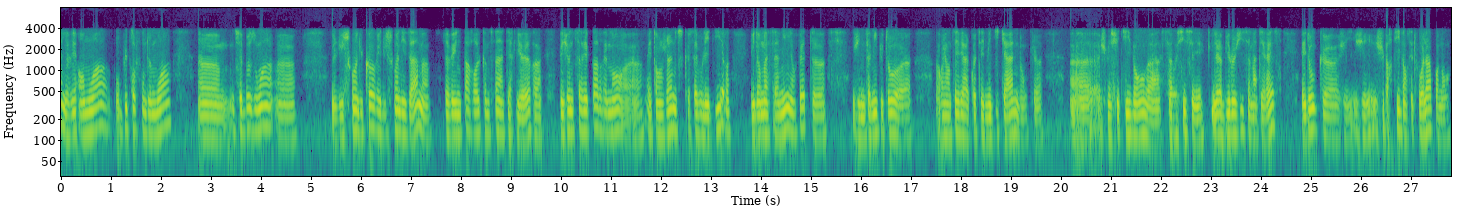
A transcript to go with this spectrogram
Il y avait en moi, au plus profond de moi, ce besoin du soin du corps et du soin des âmes. J'avais une parole comme ça intérieure, mais je ne savais pas vraiment, euh, étant jeune, ce que ça voulait dire. Et dans ma famille, en fait, euh, j'ai une famille plutôt orientée vers le côté médical, donc je me suis dit bon, bah, ça aussi c'est la biologie, ça m'intéresse, et donc je suis parti dans cette voie-là pendant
